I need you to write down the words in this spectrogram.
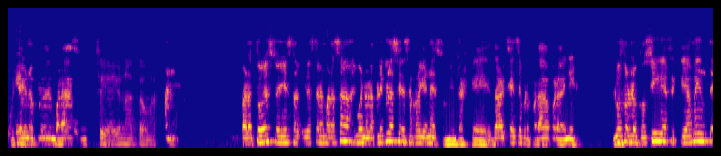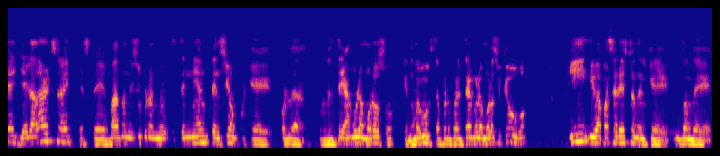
porque hay una prueba de embarazo. Sí, hay una toma para todo esto ella iba a estar embarazada. Y bueno, la película se desarrolla en eso, mientras que Darkseid se preparaba para venir. Luthor lo consigue, efectivamente, llega Darkseid, este, Batman y Superman tenían tensión porque, por, la, por el triángulo amoroso, que no me gusta, pero por el triángulo amoroso que hubo, y iba a pasar esto en el que, donde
